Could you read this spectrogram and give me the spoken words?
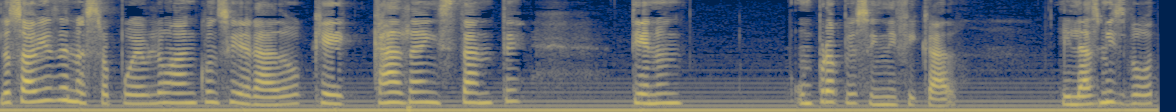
Los sabios de nuestro pueblo han considerado que cada instante tiene un propio significado, y las misbot,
